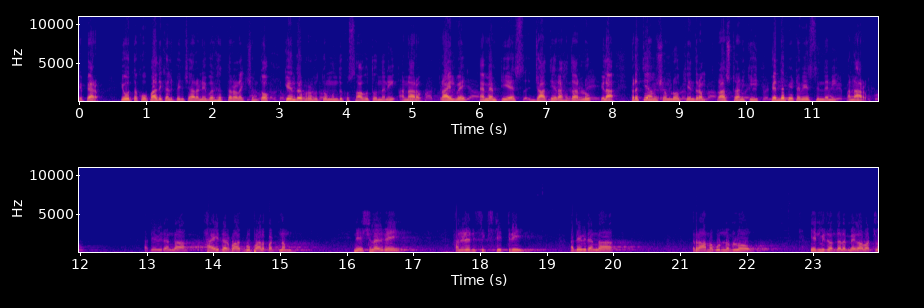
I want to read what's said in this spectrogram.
చెప్పారు. యువతకు ఉపాధి కల్పించాలనే బృహత్తర లక్ష్యంతో కేంద్ర ప్రభుత్వం ముందుకు సాగుతోందని అన్నారు. రైల్వే ఎంఎంటీఎస్ జాతీయ రహదారులు ఇలా ప్రతి అంశంలో కేంద్రం రాష్ట్రానికి పెద్దపీట వేసిందని అన్నారు. అదేవిధంగా Hyderabad Bhupalapatnam national highway hundred and sixty three అదేవిధంగా రామగుండంలో ఎనిమిది వందల మెగావాట్ల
